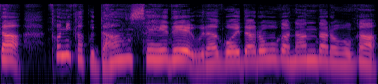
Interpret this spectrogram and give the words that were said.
たとにかく男性で裏声だろうがなんだろうが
